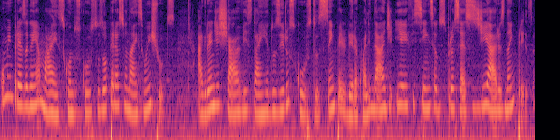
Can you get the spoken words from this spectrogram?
Uma empresa ganha mais quando os custos operacionais são enxutos. A grande chave está em reduzir os custos sem perder a qualidade e a eficiência dos processos diários na empresa.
